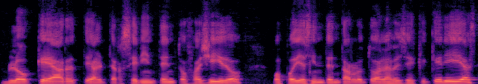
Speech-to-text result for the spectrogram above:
bloquearte al tercer intento fallido vos podías intentarlo todas las veces que querías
